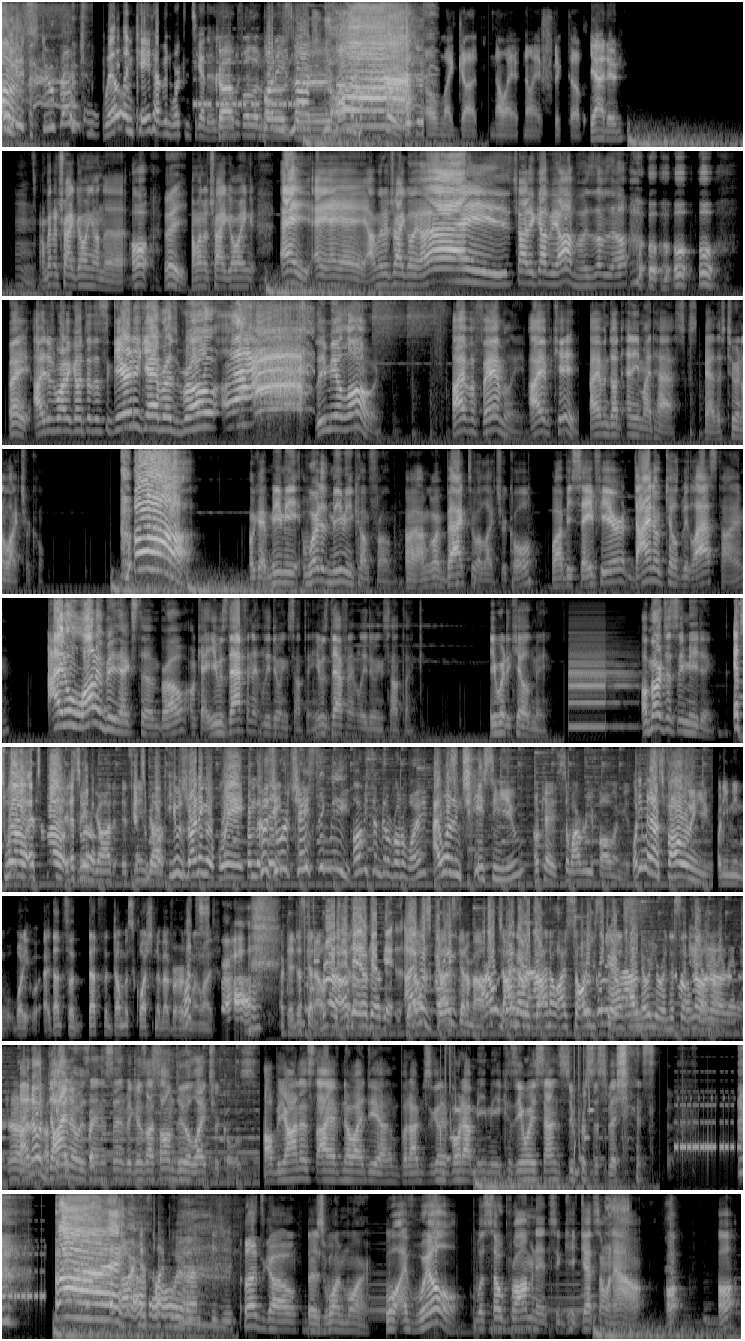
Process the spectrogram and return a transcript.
Oh! You stupid. Will and Kate have been working together. That Cup was full the- of But he's not. He's not. Ah! Oh my god. Now I now I flicked up. Yeah, dude. Hmm, I'm gonna try going on the. Oh, hey, I'm gonna try going. Hey, hey, hey, hey! I'm gonna try going. Hey, he's trying to cut me off or something. Oh, oh, oh, oh. Hey, I just want to go to the security cameras, bro. Ah! Leave me alone. I have a family. I have kids. I haven't done any of my tasks. Yeah, there's two in electrical. Ah! Okay, Mimi, where did Mimi come from? All right, I'm going back to electrical. Will I be safe here? Dino killed me last time. I don't want to be next to him, bro. Okay, he was definitely doing something. He was definitely doing something. He would have killed me. Emergency meeting. It's Will. It's Will. It's It's Will. God. It's It's Will. God. He was running away from the Because thing. you were chasing me. Obviously, I'm gonna run away. I wasn't chasing you. Okay, so why were you following me? What do you mean I was following you? What do you mean? What do you? That's a that's the dumbest question I've ever heard What? in my life. Bruh. Okay, just get out. Bro, just get okay, out. okay, okay. Get I out. was going. Guys, get him out. I was going Dino, around. Dino, I saw I you going scan. I know you're innocent. No, Get no, no, no, no, no, no. I know okay, Dino is innocent because I saw him do electricals. I'll be honest, I have no idea, but I'm just gonna vote out Mimi because he always sounds super suspicious. Bye! Alright, it's light blue then. GG. Let's go. There's one more. Well, if Will was so prominent to get someone out. Oh, Oh,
